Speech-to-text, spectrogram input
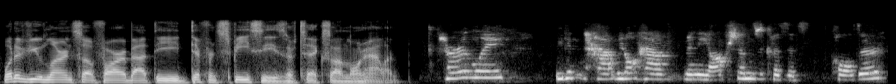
What have you learned so far about the different species of ticks on Long Island? Currently, we didn't have we don't have many options because it's colder.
